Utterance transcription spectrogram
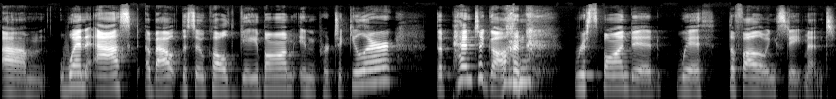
um, when asked about the so called gay bomb in particular, the Pentagon responded with the following statement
